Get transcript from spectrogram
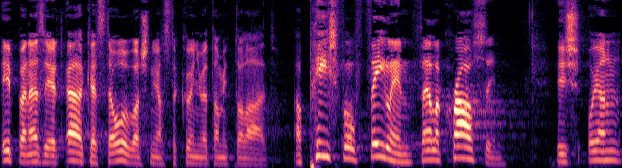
éppen ezért elkezdte olvasni azt a könyvet, amit talált. A peaceful feeling fell across him. És olyan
